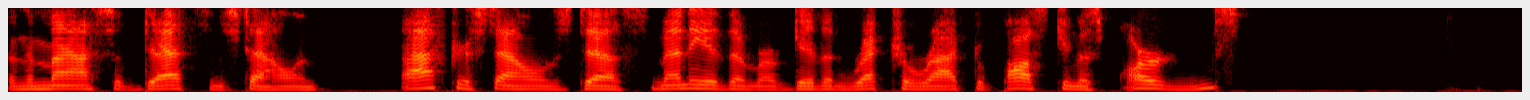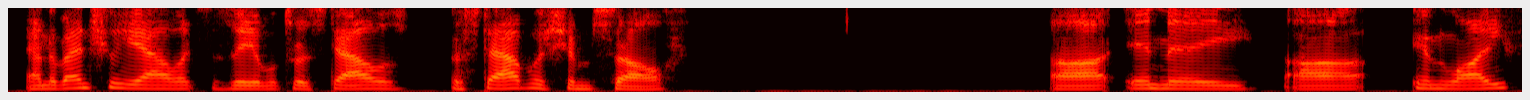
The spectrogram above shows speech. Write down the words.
and the massive deaths in Stalin, after Stalin's death, many of them are given retroactive posthumous pardons. And eventually, Alex is able to establish, establish himself uh, in a uh, in life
